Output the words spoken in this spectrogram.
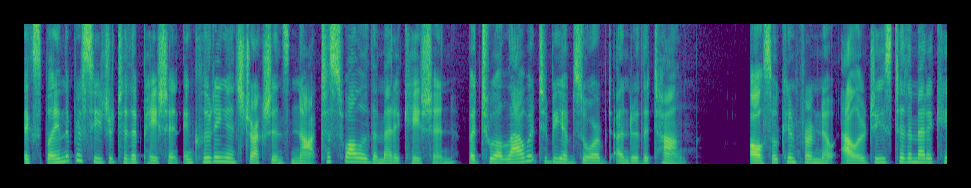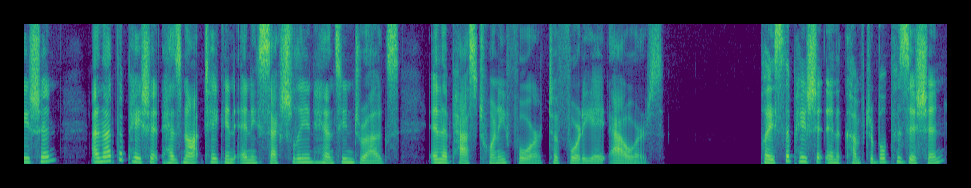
Explain the procedure to the patient, including instructions not to swallow the medication, but to allow it to be absorbed under the tongue. Also, confirm no allergies to the medication and that the patient has not taken any sexually enhancing drugs in the past 24 to 48 hours. Place the patient in a comfortable position,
